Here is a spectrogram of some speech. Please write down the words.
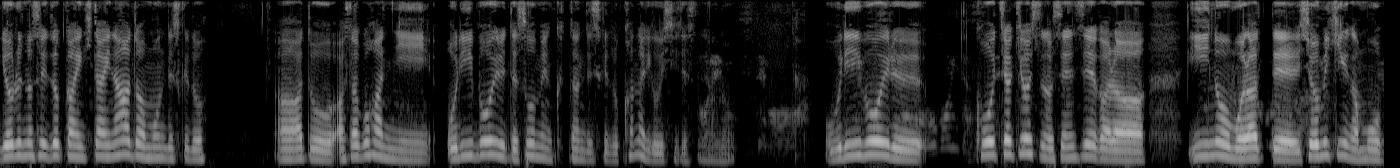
夜の水族館行きたいなとは思うんですけど、ああと、朝ごはんにオリーブオイルでそうめん食ったんですけど、かなり美味しいですね。あの、オリーブオイル、紅茶教室の先生からいいのをもらって、賞味期限がもう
